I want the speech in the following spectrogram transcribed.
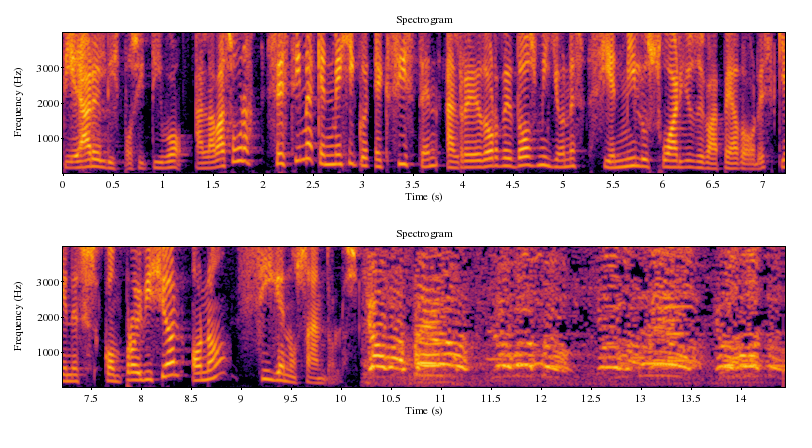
tirar el dispositivo a la basura. Se estima que en México existen alrededor de 2.100.000 usuarios de vapeadores, quienes con prohibición o no siguen usándolos. Yo vapeo, yo voto, yo vapeo, yo voto.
